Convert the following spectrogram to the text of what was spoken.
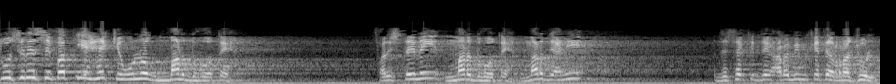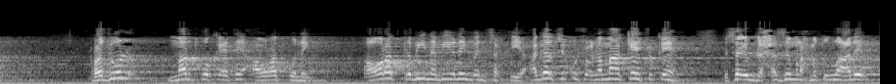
دوسری صفت یہ ہے کہ وہ لوگ مرد ہوتے ہیں۔ فرشتے نہیں، مرد ہوتے ہیں۔ مرد یعنی جیسے کہ عربی میں کہتے ہیں رجل۔ رجل مرد کو کہتے ہیں عورت کو نہیں۔ عورت کبھی نبی نہیں بن سکتی ہے۔ اگرچہ کچھ علماء کہہ چکے ہیں، جیسے ابن حزم رحمۃ اللہ علیہ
